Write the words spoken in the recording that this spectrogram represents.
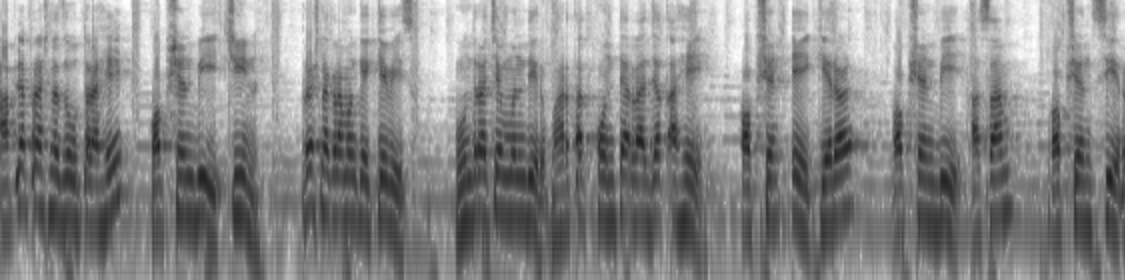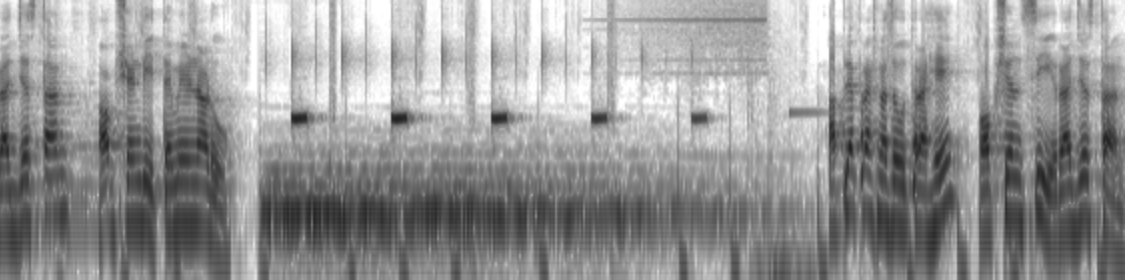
आपल्या प्रश्नाचं उत्तर आहे ऑप्शन बी चीन. प्रश्न क्रमांक एकवीस. उंदराचे मंदिर भारतात कोणत्या राज्यात आहे? Option A Kerala. Option B Assam. Option C Rajasthan. Option D Tamil Nadu. आपल्या प्रश्नाचं उत्तर आहे ऑप्शन सी राजस्थान.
